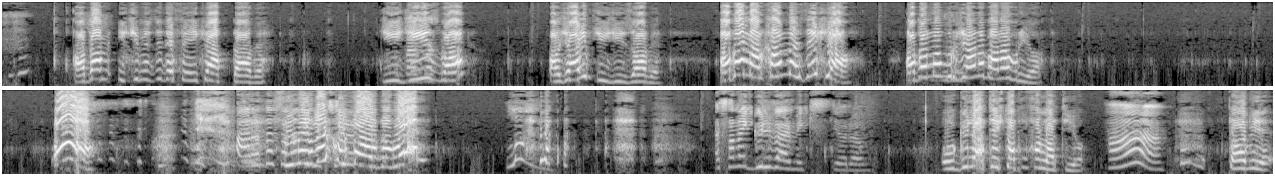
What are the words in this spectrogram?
Adam ikimizi de fake attı abi. GG'yiz lan. Acayip GG'yiz abi. Adam arkamda zeka. Adama vuracağını bana vuruyor. Aa! Arada sana, Sınırını kurtardım lan. Lan! sana gül vermek istiyorum. O gül ateş topu fırlatıyor. Ha! Tabi.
